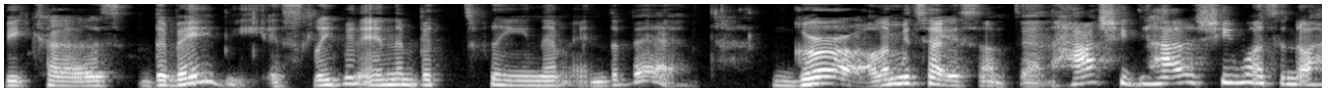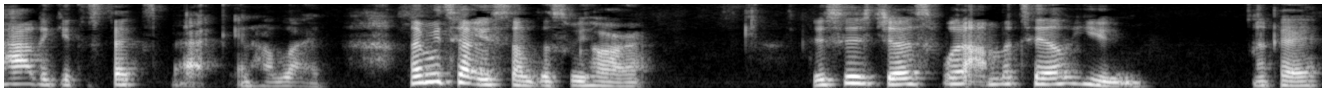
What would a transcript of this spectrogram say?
because the baby is sleeping in the between them in the bed. Girl, let me tell you something. How she how does she wants to know how to get the sex back in her life? Let me tell you something, sweetheart. This is just what I'm gonna tell you. Okay?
